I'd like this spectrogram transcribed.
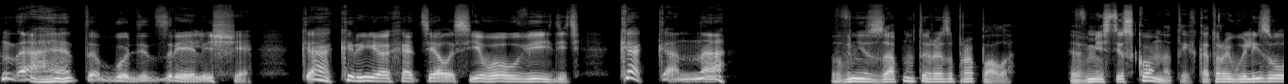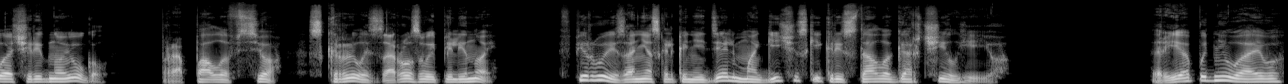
Да, это будет зрелище. Как Рио хотелось его увидеть. Как она... Внезапно Тереза пропала. Вместе с комнатой, в которой вылизывала очередной угол. Пропало все, скрылось за розовой пеленой. Впервые за несколько недель магический кристалл огорчил ее. Риа подняла его,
